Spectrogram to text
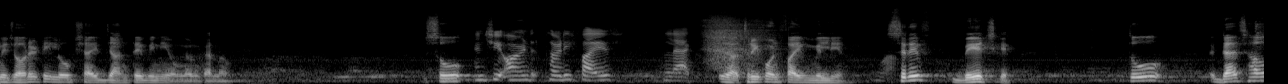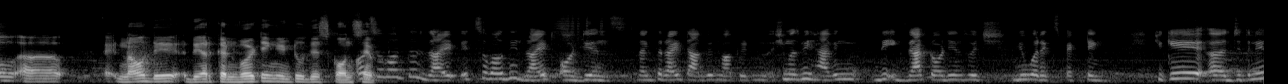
میجورٹی لوگ شاید جانتے بھی نہیں ہوں گے ان کا نام سو ملین صرف بیچ کے تو that's how now they they are converting into this concept جتنے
